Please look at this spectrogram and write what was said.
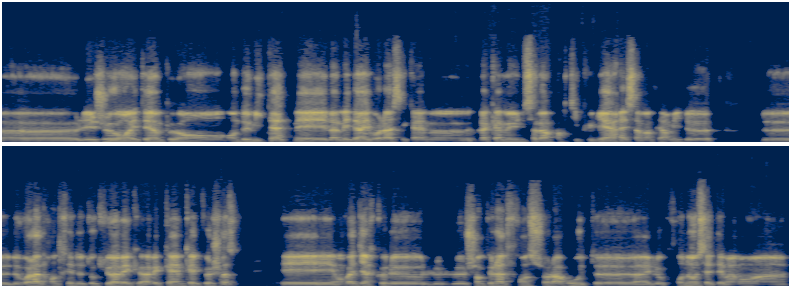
euh, les jeux ont été un peu en, demi-teinte, mais la médaille, voilà, c'est quand même, euh, a quand même une saveur particulière et ça m'a permis de, de, de, voilà, de rentrer de Tokyo avec, avec quand même quelque chose. Et on va dire que le, championnat de France sur la route euh, avec le chrono, c'était vraiment un,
